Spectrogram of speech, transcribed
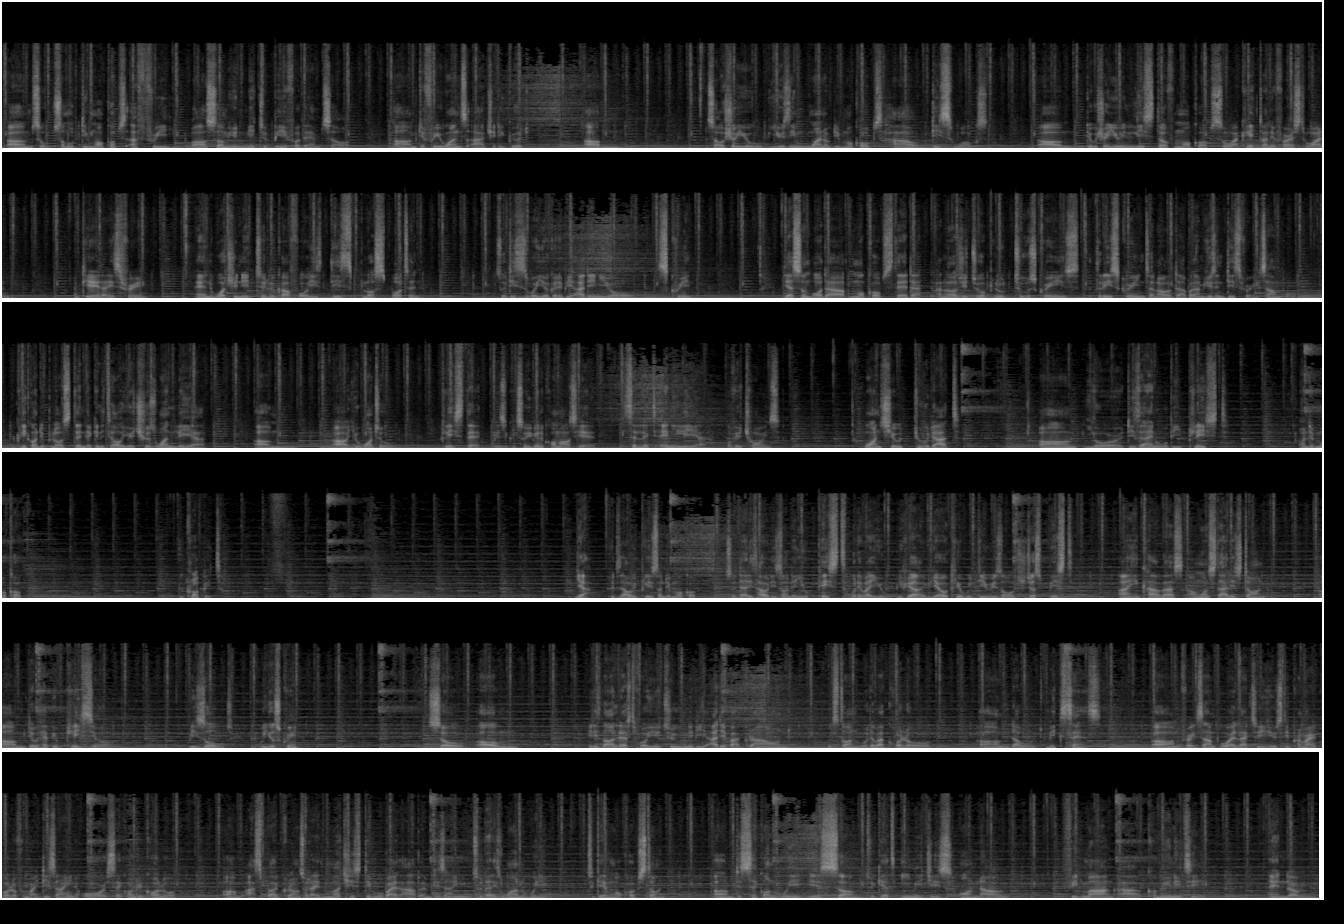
Um, so some of the mockups are free, while some you need to pay for them. So um, the free ones are actually good. Um, so I'll show you using one of the mockups how this works. Um, they will show you a list of mockups. So I clicked on the first one. Okay, that is free. And what you need to look out for is this plus button. So this is where you're going to be adding your screen. There are some other mockups there that allows you to upload two screens, three screens and all of that, but I'm using this for example. You click on the plus, then they're going to tell you choose one layer um, uh, you want to place there basically. So you're going to come out here, select any layer of your choice. Once you do that, um, your design will be placed on the mockup. You crop it. Yeah, it's now placed on the mockup. So that is how it is on. Then you paste whatever you if you are if you're okay with the result, you just paste uh, in canvas. And once that is done, um, they will help you place your result on your screen. So um, it is now left for you to maybe add a background, put on whatever color um, that would make sense. Um, for example, I like to use the primary color for my design or secondary color um, as background so that it matches the mobile app I'm designing. So that is one way to get mockups done. Um, the second way is um, to get images on um, Figma uh, community and um,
